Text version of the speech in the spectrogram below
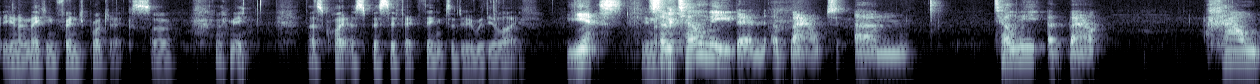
you know, making fringe projects. So, I mean, that's quite a specific thing to do with your life. Yes. You know. So tell me then about um, tell me about how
